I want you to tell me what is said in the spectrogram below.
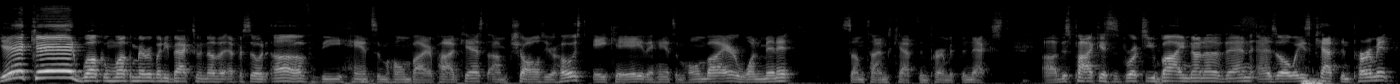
Yeah, kid! Welcome, welcome everybody back to another episode of the Handsome Homebuyer Podcast. I'm Charles, your host, aka the Handsome Homebuyer. One minute, sometimes Captain Permit the next. Uh, this podcast is brought to you by none other than, as always, Captain Permit.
